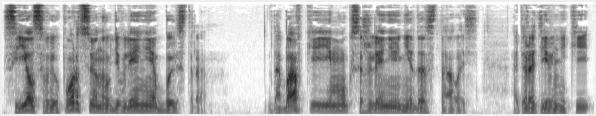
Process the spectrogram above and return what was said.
съел свою порцию на удивление быстро. Добавки ему, к сожалению, не досталось. Оперативники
